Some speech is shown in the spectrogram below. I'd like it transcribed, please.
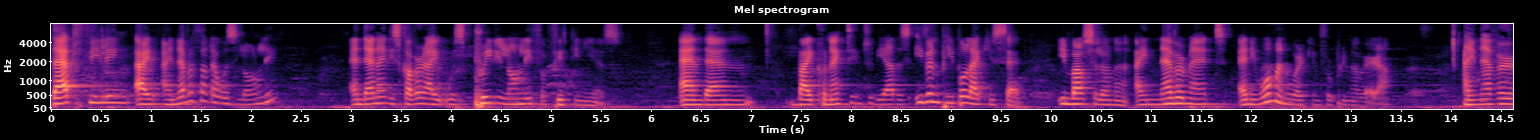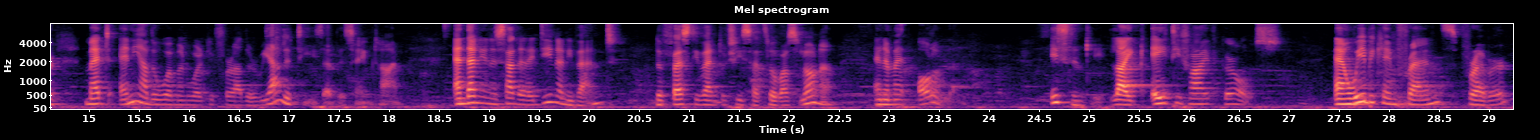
that feeling, I, I never thought I was lonely. And then I discovered I was pretty lonely for 15 years. And then by connecting to the others, even people like you said, in Barcelona, I never met any woman working for Primavera. I never met any other woman working for other realities at the same time. And then in a sudden, I did an event, the first event of She Said So Barcelona, and I met all of them instantly, like 85 girls. And we became friends forever,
